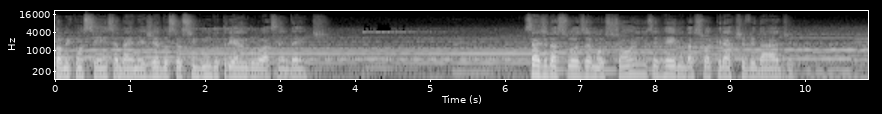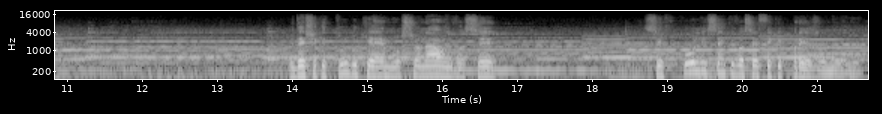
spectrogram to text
Tome consciência da energia do seu segundo triângulo ascendente. Sede das suas emoções e reino da sua criatividade e deixe que tudo que é emocional em você circule sem que você fique preso nele.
